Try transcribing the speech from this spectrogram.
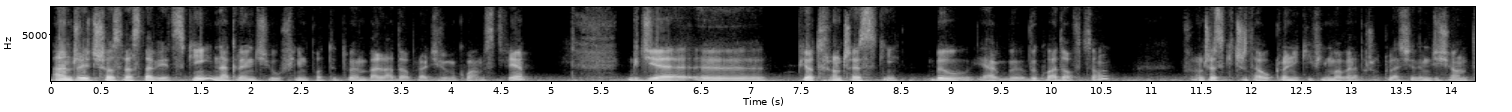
Andrzej Trzostra-Stawiecki nakręcił film pod tytułem Ballada o prawdziwym kłamstwie, gdzie yy, Piotr Frączewski był jakby wykładowcą. Frączewski czytał kroniki filmowe na początku lat 70.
